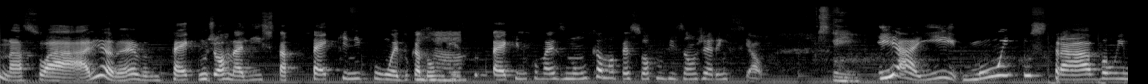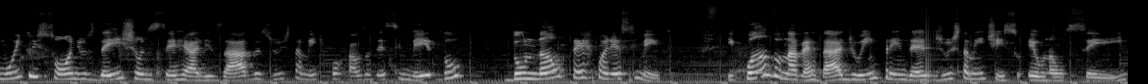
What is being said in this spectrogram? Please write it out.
na sua área, né? Um, tec, um jornalista técnico, um educador uhum. físico técnico, mas nunca uma pessoa com visão gerencial. Sim. E aí, muitos travam e muitos sonhos deixam de ser realizados justamente por causa desse medo do não ter conhecimento. E quando, na verdade, o empreender é justamente isso. Eu não sei,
